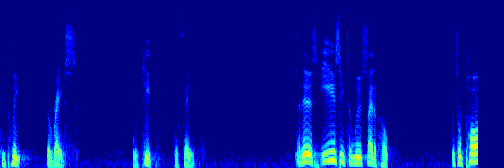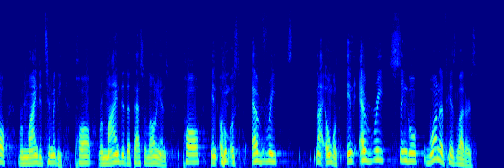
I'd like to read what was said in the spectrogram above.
Complete the race and keep the faith. It is easy to lose sight of hope. And so Paul reminded Timothy, Paul reminded the Thessalonians, Paul in almost every, not almost, in every single one of his letters,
